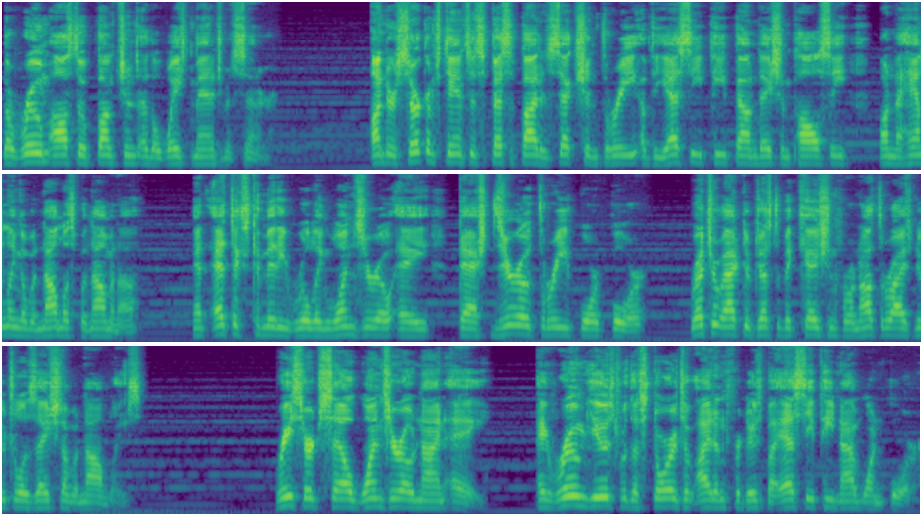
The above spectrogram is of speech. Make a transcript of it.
The room also functions as a waste management center. Under circumstances specified in Section 3 of the SCP Foundation Policy on the Handling of Anomalous Phenomena, and Ethics Committee Ruling 10A-0344 Retroactive Justification for Unauthorized Neutralization of Anomalies. Research Cell 109-A A room used for the storage of items produced by SCP-914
